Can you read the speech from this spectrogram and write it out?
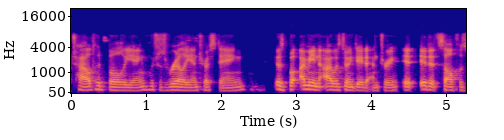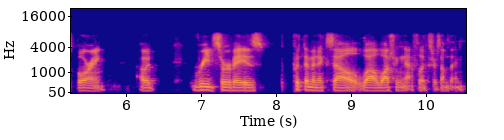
childhood bullying, which was really interesting. It was, I mean, I was doing data entry. It, it itself was boring. I would read surveys, put them in Excel while watching Netflix or something.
